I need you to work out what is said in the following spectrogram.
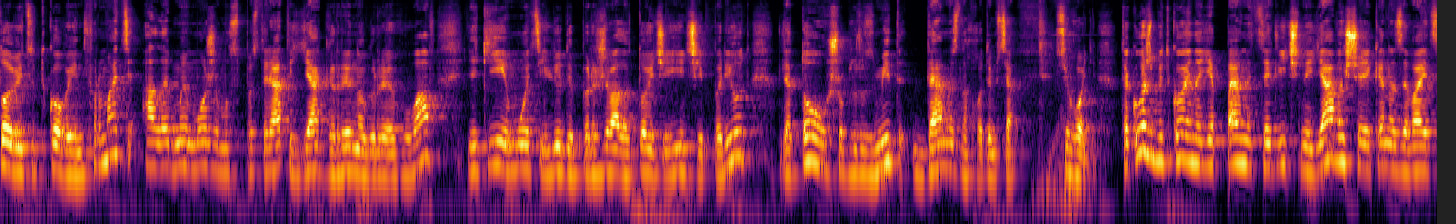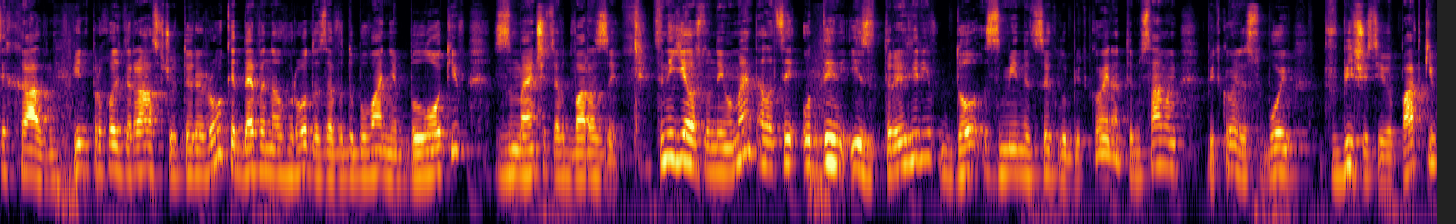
100% інформація, але ми можемо спостерігати, як ринок реагував, які емоції люди переживали в той чи інший період для того, щоб зрозуміти, де ми знаходимося сьогодні. Також біткоїна є певне циклічне явище, яке називається халвінг. Він проходить раз в 4 роки, де винагорода за видобування блоків зменшиться в два рази. Це не є основний момент, але це один із тригерів до зміни циклу біткоїна. Тим самим біткоін за собою в більшості випадків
